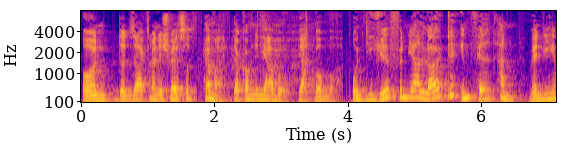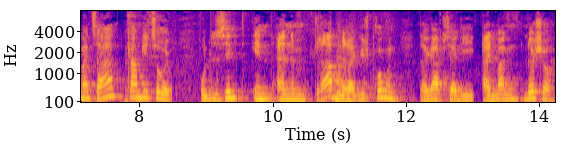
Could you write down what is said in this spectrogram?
Und dann sagt meine Schwester, hör mal, da kommt ein Jabo, Yachtbomber. Und die griffen ja Leute im Feld an. Wenn die jemand sahen, kamen die zurück und sind in einem Graben reingesprungen. Da gab es ja die Ein-Mann-Löcher,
